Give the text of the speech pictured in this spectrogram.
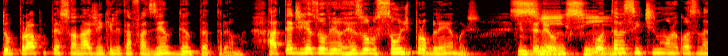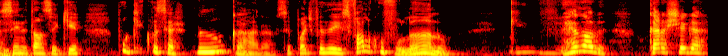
do próprio personagem que ele tá fazendo dentro da trama. Até de resolver resolução de problemas. Entendeu? Sim, sim. Pô, tava sentindo um negócio na cena e tal, não sei o quê. Por que, que você acha? Não, cara, você pode fazer isso. Fala com fulano. Que resolve. O cara chega.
